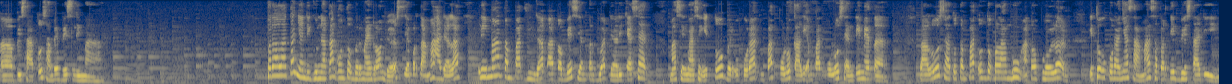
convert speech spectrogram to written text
uh, base 1 sampai base 5. Peralatan yang digunakan untuk bermain rounders yang pertama adalah 5 tempat hinggap atau base yang terbuat dari keset. Masing-masing itu berukuran 40 x 40 cm. Lalu satu tempat untuk pelambung atau bowler itu ukurannya sama seperti base tadi.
